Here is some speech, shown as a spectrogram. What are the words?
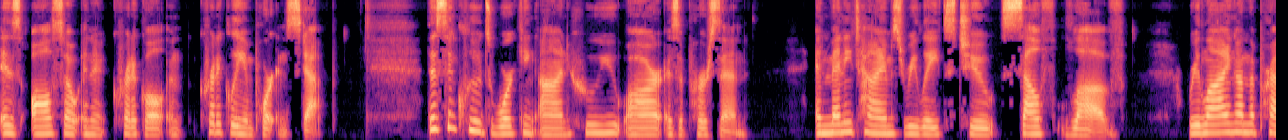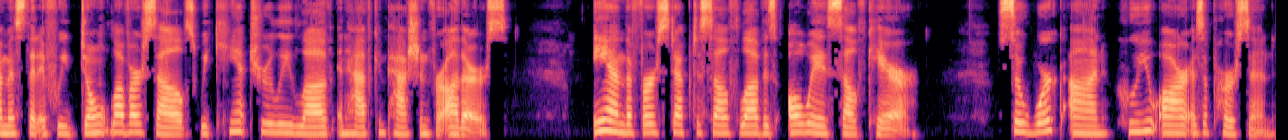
is also a critical and critically important step. This includes working on who you are as a person and many times relates to self love, relying on the premise that if we don't love ourselves, we can't truly love and have compassion for others. And the first step to self love is always self care. So work on who you are as a person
